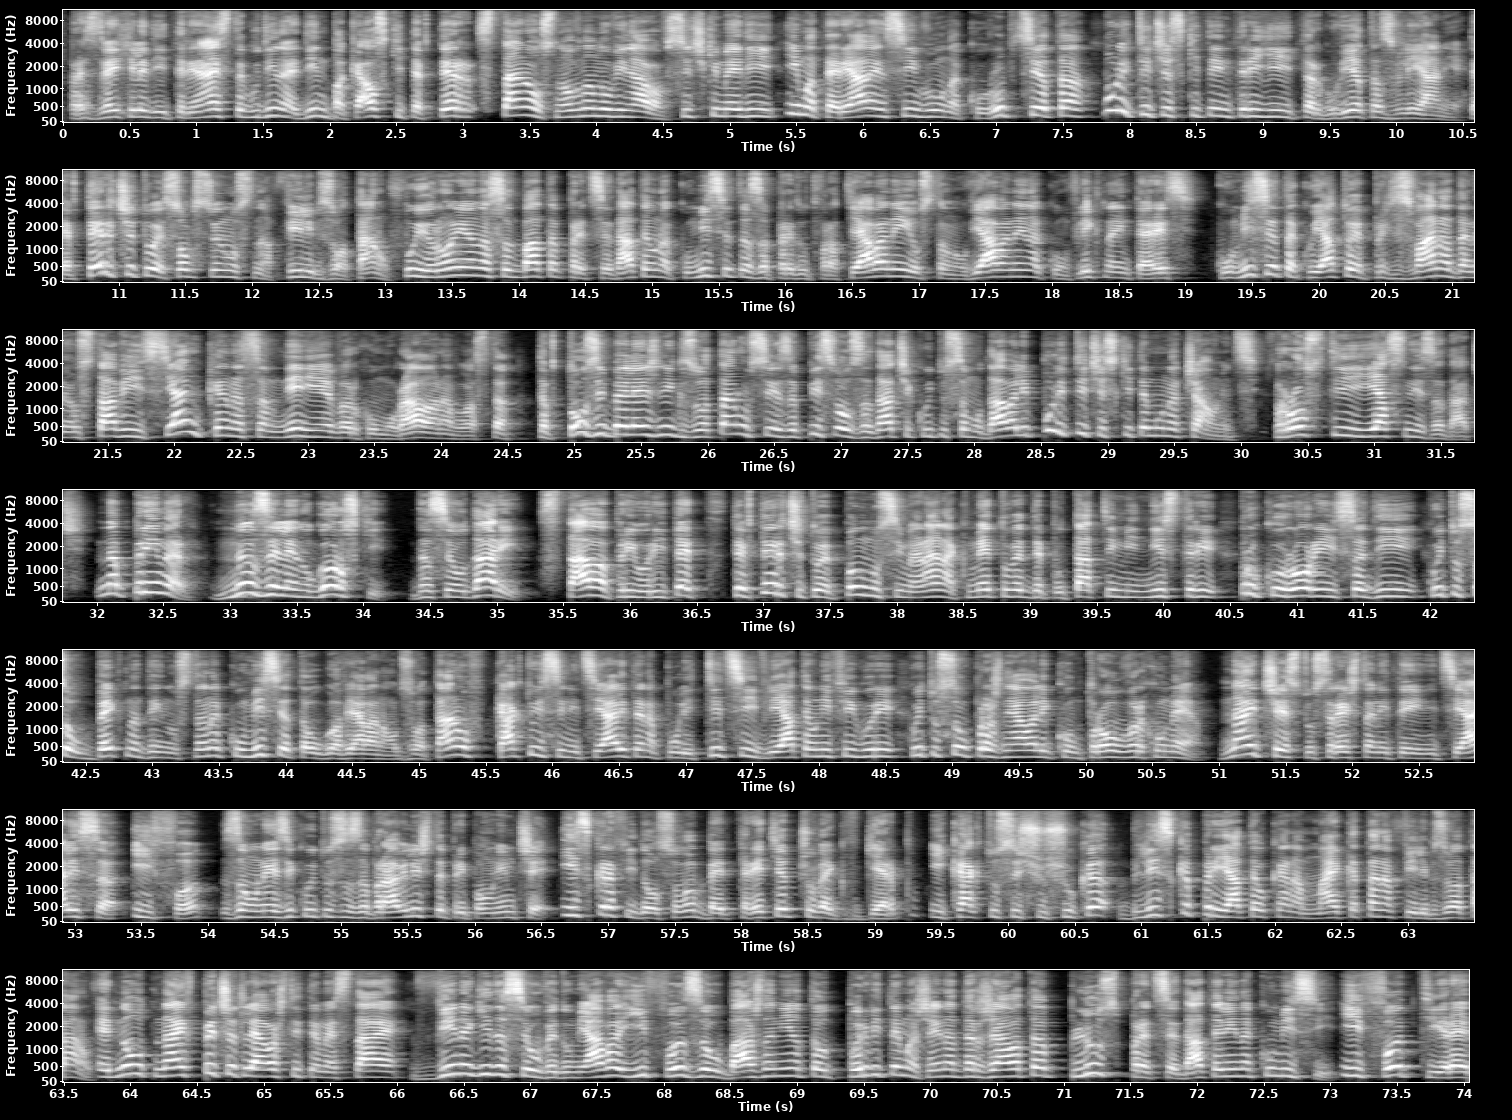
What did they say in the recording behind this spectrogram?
През 2013 година един бакалски тефтер стана основна новина във всички медии и материален символ на корупцията, политическите интриги и търговията с влияние. Тефтерчето е собственост на Филип Златанов. По ирония на съдбата, председател на Комисията за предотвратяване и установяване на конфликт на интереси. Комисията, която е призвана да не остави и сянка на съмнение върху морала на властта. Та в този бележник Златанов си е записвал задачи, които са му давали политическите му началници. Прости и ясни задачи. Например, на Зеленогорски да се удари става приоритет. Тефтерчето е пълно с имена на кметове, депутати, министри, прокурори и съдии, които са обект на дейността на комисията, оглавявана от Златанов, както и с инициалите на политици и влиятелни фигури, които са упражнявали контрол върху нея. Най-често срещаните инициали са ИФ, за онези, които са забравили, ще припомним, че Искра Фидосова бе третият човек в ГЕРБ и както се шушука, близка приятелка на майката на Филип Златанов. Едно от най-впечатляващите места е винаги да се уведомява ИФ за обажданията от първите мъже на държавата плюс председатели на комисии. ИФ-ЦЦ-ББ.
